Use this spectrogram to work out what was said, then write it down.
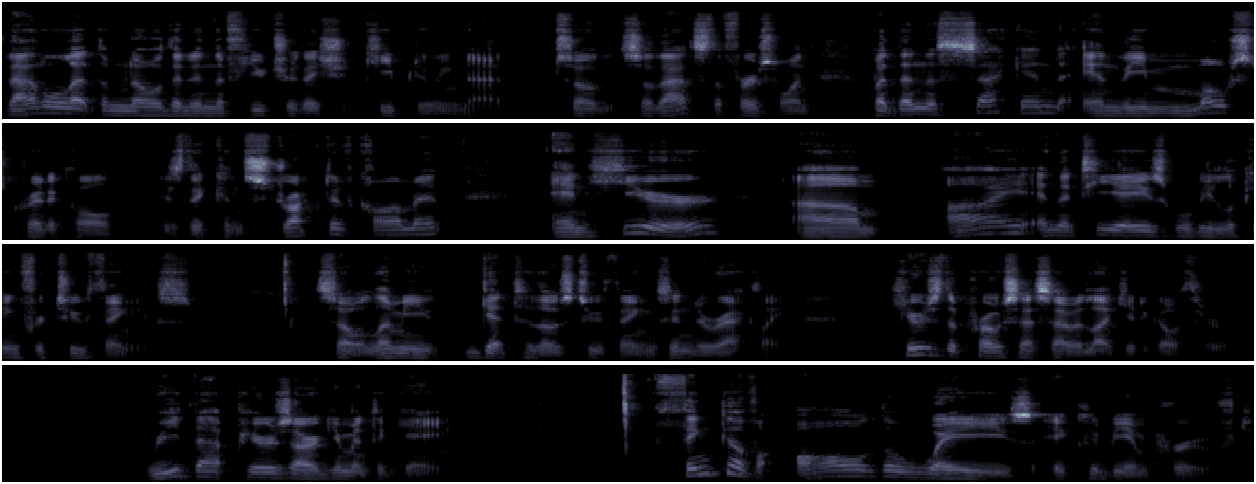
That'll let them know that in the future they should keep doing that. So so that's the first one. But then the second and the most critical is the constructive comment. And here, um, I and the TAs will be looking for two things. So let me get to those two things indirectly. Here's the process I would like you to go through. Read that peer's argument again think of all the ways it could be improved.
